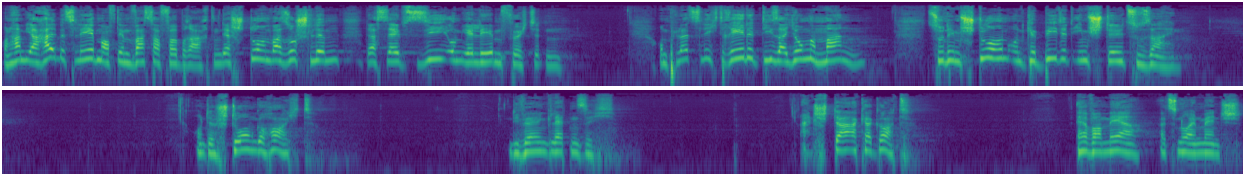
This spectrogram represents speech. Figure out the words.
und haben ihr halbes Leben auf dem Wasser verbracht. Und der Sturm war so schlimm, dass selbst sie um ihr Leben fürchteten. Und plötzlich redet dieser junge Mann zu dem Sturm und gebietet ihm still zu sein. Und der Sturm gehorcht. Die Wellen glätten sich. Ein starker Gott. Er war mehr als nur ein Mensch.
